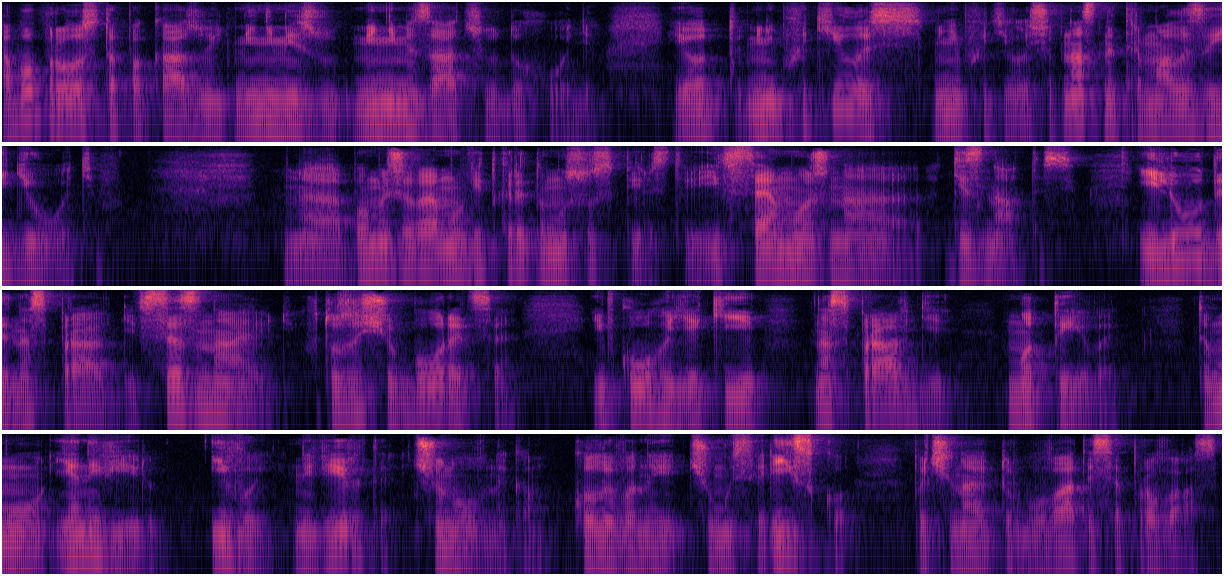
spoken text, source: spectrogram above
Або просто показують мінімізу, мінімізацію доходів. І от мені б хотілося, мені б хотілося, щоб нас не тримали за ідіотів. Е, Бо ми живемо в відкритому суспільстві, і все можна дізнатися. І люди насправді все знають, хто за що бореться, і в кого які насправді мотиви. Тому я не вірю, і ви не вірите чиновникам, коли вони чомусь різко починають турбуватися про вас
